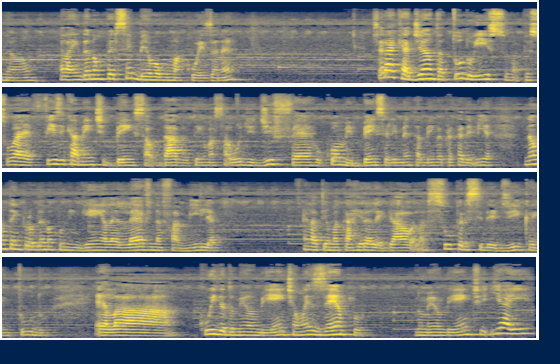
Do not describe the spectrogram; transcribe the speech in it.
Não, ela ainda não percebeu alguma coisa, né? Será que adianta tudo isso? A pessoa é fisicamente bem, saudável, tem uma saúde de ferro, come bem, se alimenta bem, vai para academia, não tem problema com ninguém, ela é leve na família, ela tem uma carreira legal, ela super se dedica em tudo, ela cuida do meio ambiente, é um exemplo no meio ambiente, e aí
